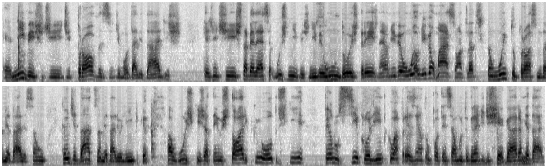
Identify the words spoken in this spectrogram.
é, níveis de, de provas e de modalidades que a gente estabelece os níveis, nível Sim. 1, 2, 3, né? O nível 1 é o nível máximo, são atletas que estão muito próximos da medalha, são candidatos à medalha olímpica, alguns que já têm o histórico e outros que, pelo ciclo olímpico, apresentam um potencial muito grande de chegar à medalha.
